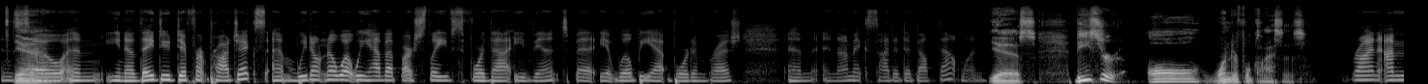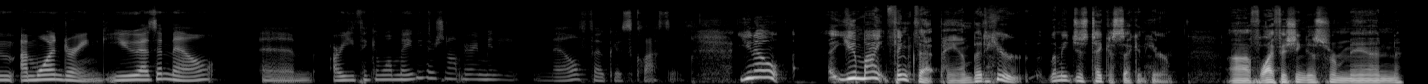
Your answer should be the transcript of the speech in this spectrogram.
And Yeah. so, um, you know, they do different projects. Um, we don't know what we have up our sleeves for that event, but it will be at Board and Brush, um, and I'm excited about that one. Yes, these are all wonderful classes. Ryan, I'm I'm wondering, you as a male, um, are you thinking, well, maybe there's not very many male focused classes? You know, you might think that, Pam, but here, let me just take a second here. Uh, fly fishing is for men.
